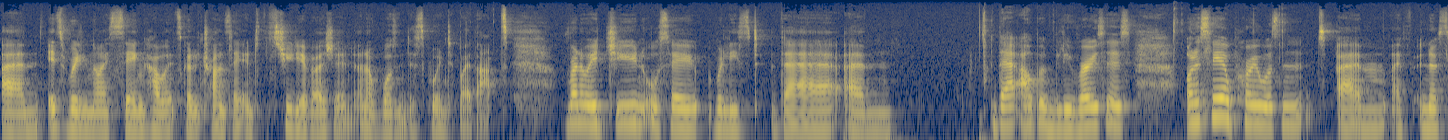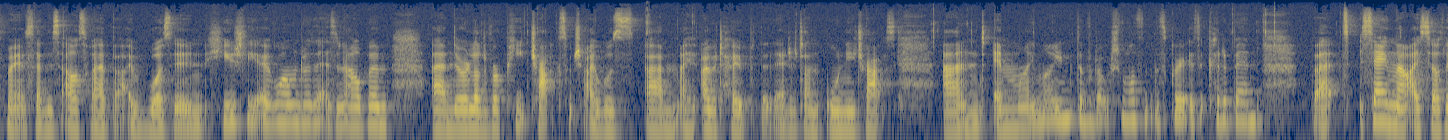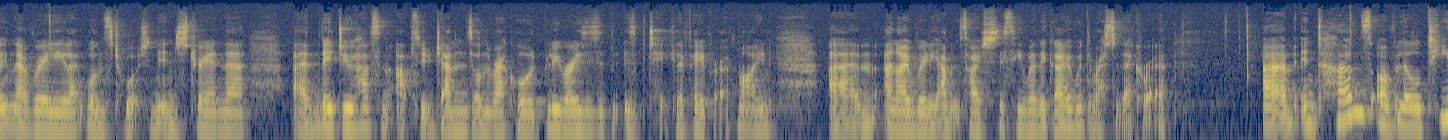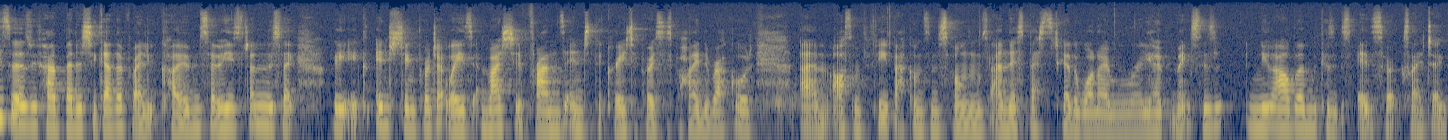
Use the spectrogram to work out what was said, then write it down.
um, it's really nice seeing how it's going to translate into the studio version, and I wasn't disappointed by that. Runaway June also released their um, their album Blue Roses honestly, I probably wasn't. Um, I know might have said this elsewhere, but I wasn't hugely overwhelmed with it as an album. Um, there were a lot of repeat tracks, which I was. Um, I, I would hope that they'd have done all new tracks, and in my mind, the production wasn't as great as it could have been. But saying that, I still think they're really like ones to watch in the industry, and they're. Um, they do have some absolute gems on the record. Blue Roses is a, is a particular favourite of mine, um, and I really am excited to see where they go with the rest of their career. Um, in terms of little teasers, we've had Better Together by Luke Combs. So he's done this like really interesting project where he's invited fans into the creative process behind the record, um, asking for feedback on some songs. And this Better Together one, I really hope it makes his new album because it's it's so exciting.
